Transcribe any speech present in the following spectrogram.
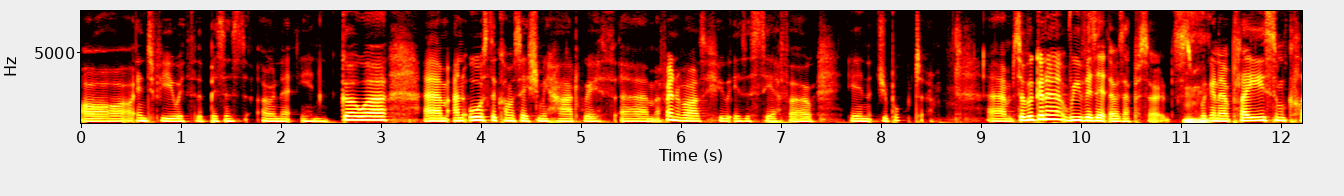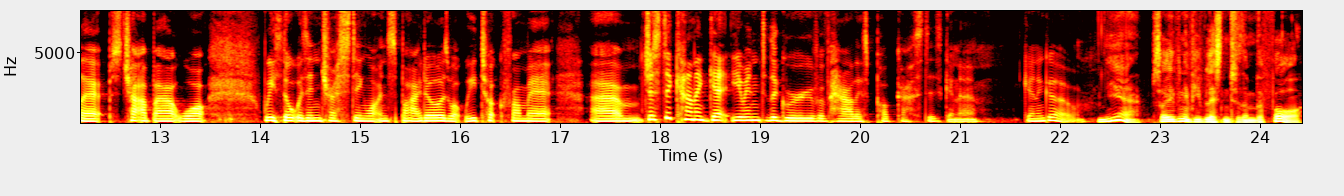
our interview with the business owner in Goa, um, and also the conversation we had with um, a friend of ours who is a CFO in Gibraltar. Um, so we're going to revisit those episodes. We're going to play you some clips, chat about what we thought was interesting, what inspired us, what we took from it, um, just to kind of get you into the groove of how this podcast is gonna gonna go. Yeah. So even if you've listened to them before,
